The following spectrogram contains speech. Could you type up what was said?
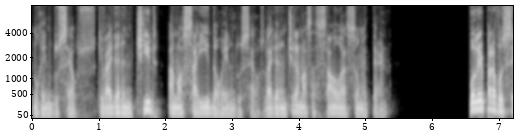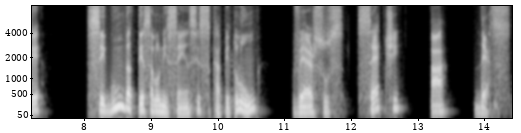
no reino dos céus, que vai garantir a nossa ida ao reino dos céus, vai garantir a nossa salvação eterna. Vou ler para você 2 Tessalonicenses, capítulo 1, versos 7 a 10.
